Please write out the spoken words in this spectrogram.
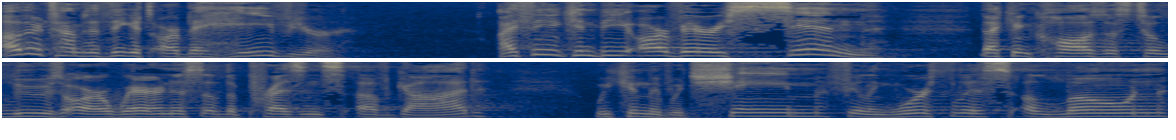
Other times, I think it's our behavior. I think it can be our very sin that can cause us to lose our awareness of the presence of God. We can live with shame, feeling worthless, alone.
